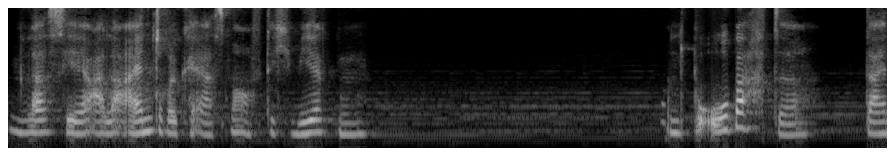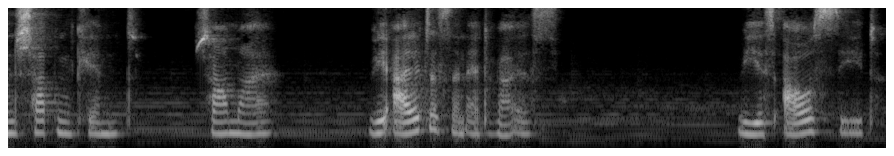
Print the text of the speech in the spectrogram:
Lass hier alle Eindrücke erstmal auf dich wirken und beobachte dein Schattenkind. Schau mal, wie alt es in etwa ist, wie es aussieht.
